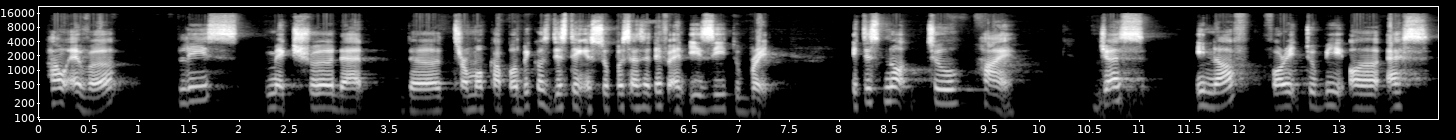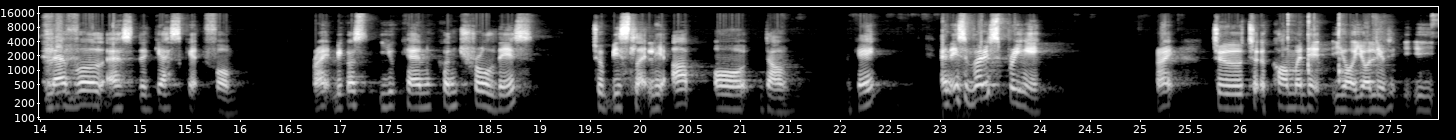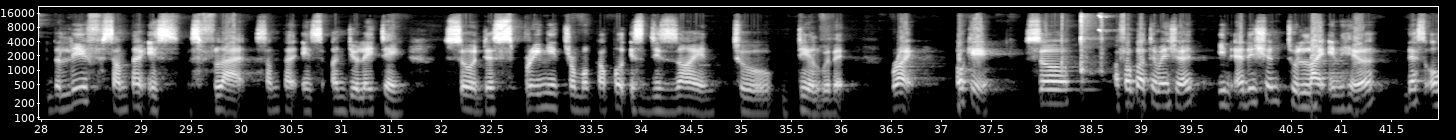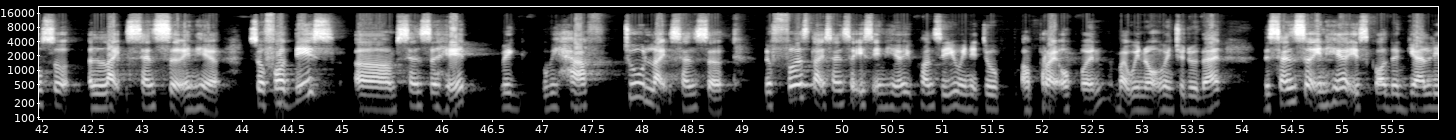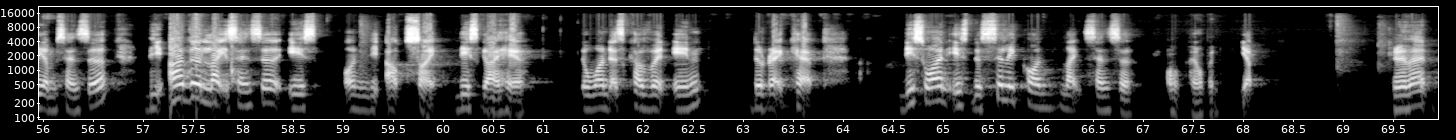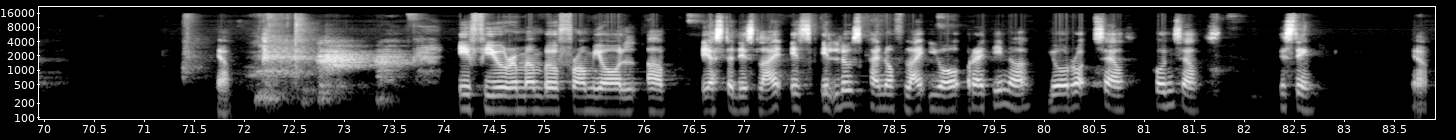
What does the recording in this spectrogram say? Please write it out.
However, please make sure that the thermocouple, because this thing is super sensitive and easy to break, it is not too high, just enough for it to be uh, as level as the gasket foam, right? Because you can control this to be slightly up or down, okay? And it's very springy, right? To, to accommodate your, your leaf. The leaf sometimes is flat, sometimes is undulating. So the springy thermocouple is designed to deal with it. Right. Okay. So I forgot to mention, in addition to light in here, there's also a light sensor in here. So for this um, sensor head, we, we have two light sensor. The first light sensor is in here. You can't see. We need to uh, pry open, but we're not going to do that. The sensor in here is called the gallium sensor. The other light sensor is on the outside, this guy here, the one that's covered in the red cap. This one is the silicon light sensor. Oh, can I open. Yep. You know that? Yeah. If you remember from your uh, yesterday's slide, it's, it looks kind of like your retina, your rod cells, cone cells. This thing. Yeah.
